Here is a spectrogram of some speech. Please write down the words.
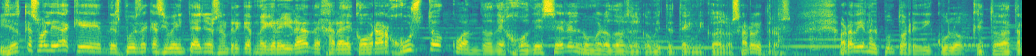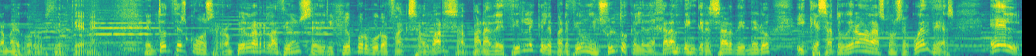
Y ya es casualidad que después de casi 20 años Enríquez Negreira dejara de cobrar justo cuando dejó de ser el número 2 del Comité Técnico de los Árbitros. Ahora viene el punto ridículo que toda trama de corrupción tiene. Entonces, cuando se rompió la relación, se dirigió por Burofax al Barça para decirle que le parecía un insulto que le dejaran de ingresar dinero y que se atuvieran a las consecuencias. Él,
